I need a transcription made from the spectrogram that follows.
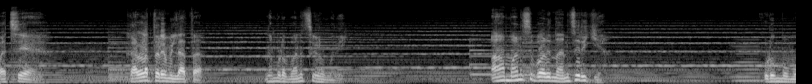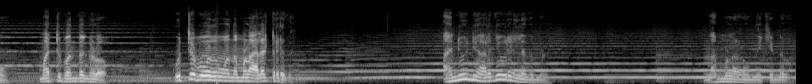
പച്ചയായ കള്ളത്തരമില്ലാത്ത നമ്മുടെ മനസ്സുകൾ മതി. ആ മനസ്സ് പറയുന്ന അനുസരിക്കുക. കുടുംബമോ മറ്റു ബന്ധങ്ങളോ കുറ്റബോധമോ നമ്മൾ അലട്ടരുത്. അന്യോന്യം അറിഞ്ഞവരല്ല നമ്മൾ? നമ്മളാണ് ഒന്നിക്കേണ്ടവർ.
